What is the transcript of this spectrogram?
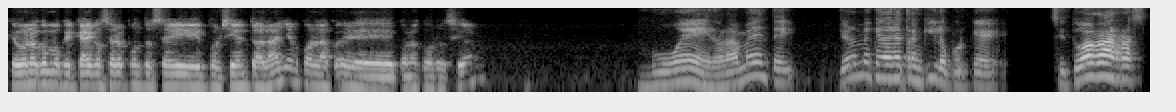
que uno como que cae con 0.6% al año con la, eh, con la corrupción. Bueno, realmente yo no me quedaría tranquilo porque si tú agarras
